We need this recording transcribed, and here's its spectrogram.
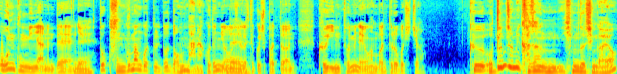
온 국민이 아는데 네. 또 궁금한 것들도 너무 많았거든요. 네. 제가 듣고 싶었던 그 인터뷰 내용 한번 들어보시죠. 그 어떤 점이 가장 힘드신가요?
